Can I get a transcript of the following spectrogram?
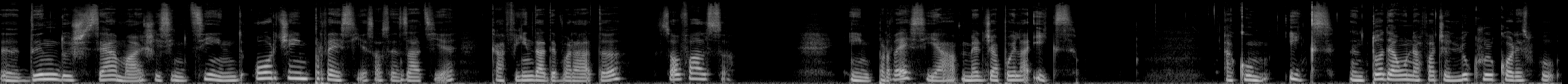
ă, dându-și seama și simțind orice impresie sau senzație ca fiind adevărată sau falsă. Impresia merge apoi la X. Acum, X întotdeauna face lucrul coresp-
